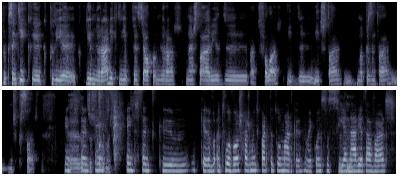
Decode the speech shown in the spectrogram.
porque senti que, que, podia, que podia melhorar e que tinha potencial para melhorar nesta área de, de falar e de, e de estar, e de me apresentar e de me expressar. É de outras formas. É interessante que, que, a tua voz faz muito parte da tua marca, não é? Quando se associa uhum. a Nádia Tavares,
